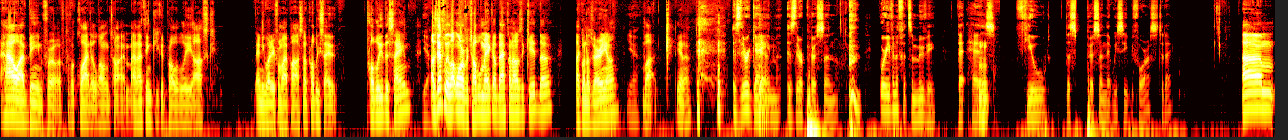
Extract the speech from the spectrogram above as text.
how I've been for for quite a long time, and I think you could probably ask anybody from my past, and I'd probably say probably the same. Yeah. I was definitely a lot more of a troublemaker back when I was a kid, though, like when I was very young. Yeah. But you know, Is there a game? Is there a person, or even if it's a movie that has Mhm. fueled this person that we see before us today? um,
